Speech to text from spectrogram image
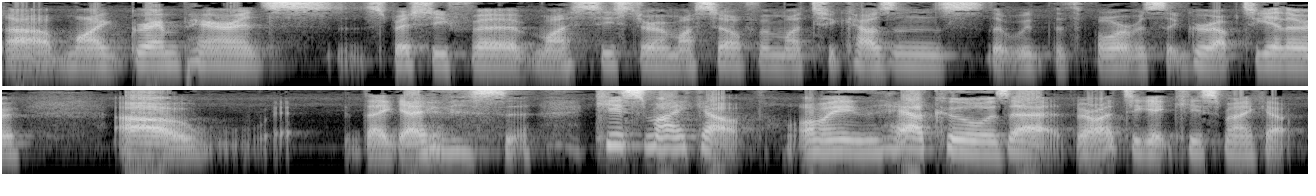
uh, my grandparents, especially for my sister and myself and my two cousins, that with the four of us that grew up together, uh, they gave us Kiss makeup. I mean, how cool was that, right? To get Kiss makeup.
